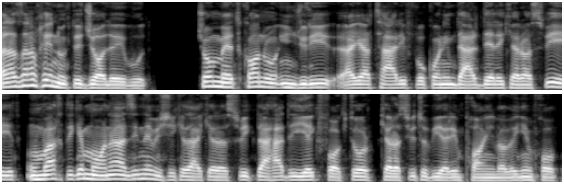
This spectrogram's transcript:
به نظرم خیلی نکته جالبی بود. چون متکان رو اینجوری اگر تعریف بکنیم در دل کراسفیت اون وقت دیگه مانع از این نمیشه که در کراسفیت در حد یک فاکتور کراسفیت رو بیاریم پایین و بگیم خب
